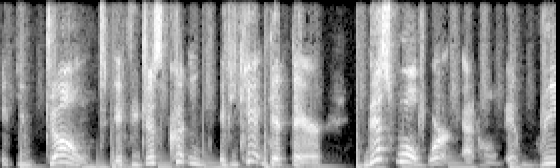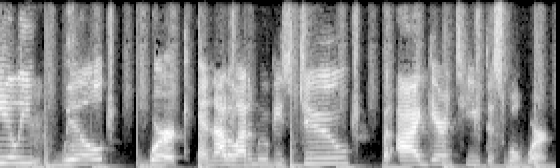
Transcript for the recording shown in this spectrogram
if you don't, if you just couldn't, if you can't get there, this will work at home. It really will work. And not a lot of movies do, but I guarantee you this will work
